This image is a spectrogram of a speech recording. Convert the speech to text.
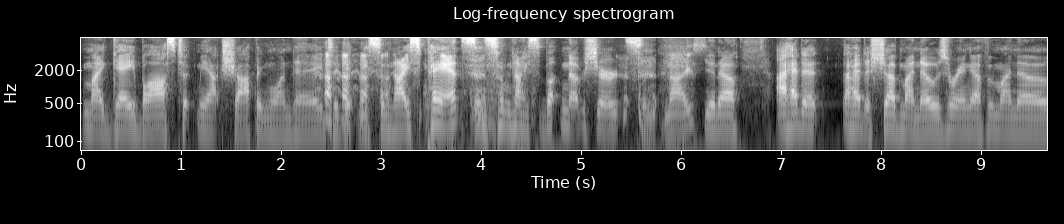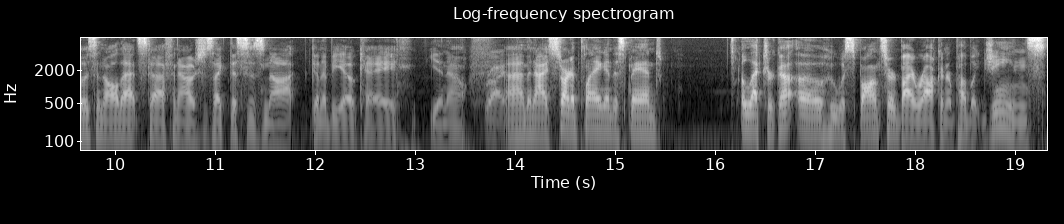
My gay boss took me out shopping one day to get me some nice pants and some nice button-up shirts. And, Nice. you know, I had to I had to shove my nose ring up in my nose and all that stuff, and I was just like, this is not gonna be okay, you know. Right. Um, and I started playing in this band Electric Uh Oh, who was sponsored by rock and Republic Jeans.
